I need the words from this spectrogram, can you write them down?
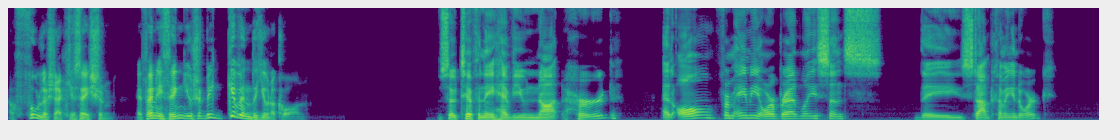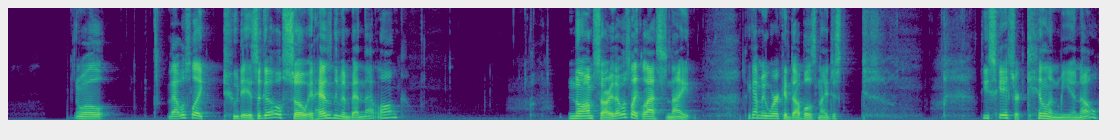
A foolish accusation. If anything, you should be given the unicorn. So, Tiffany, have you not heard at all from Amy or Bradley since they stopped coming into work? Well, that was like two days ago, so it hasn't even been that long. No, I'm sorry. That was like last night. They got me working doubles, and I just these skates are killing me. You know.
